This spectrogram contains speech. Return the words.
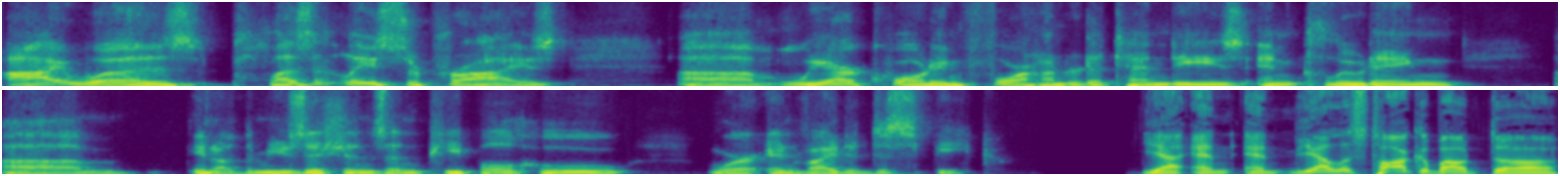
I was pleasantly surprised. Um, we are quoting 400 attendees, including um, you know the musicians and people who were invited to speak. Yeah, and and yeah, let's talk about. Uh,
